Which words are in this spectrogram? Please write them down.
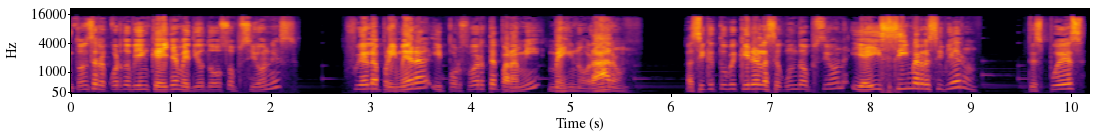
Entonces recuerdo bien que ella me dio dos opciones. Fui a la primera y por suerte para mí me ignoraron. Así que tuve que ir a la segunda opción y ahí sí me recibieron. Después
